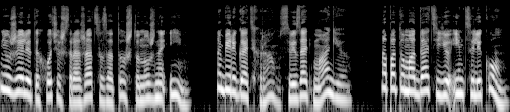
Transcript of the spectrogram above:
Неужели ты хочешь сражаться за то, что нужно им? Оберегать храм, связать магию, а потом отдать ее им целиком,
